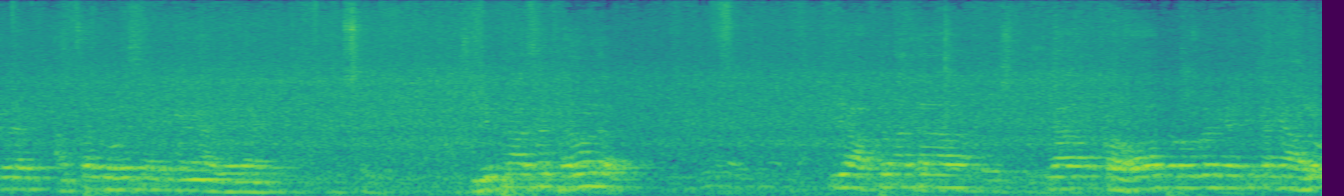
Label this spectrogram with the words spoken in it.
तर आमचा दिवस या ठिकाणी आलेला आहे. मी पण असं ठरवलं की आपण आता या प्रभावाबरोबर या ठिकाणी आलो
